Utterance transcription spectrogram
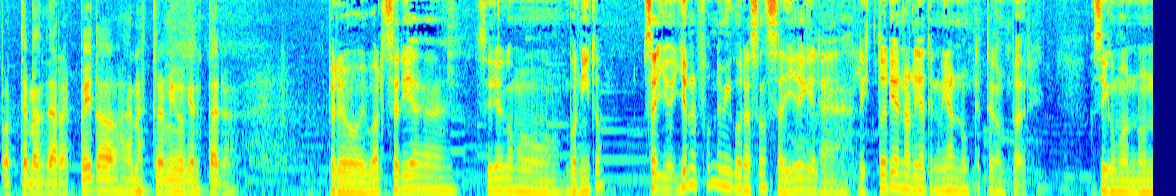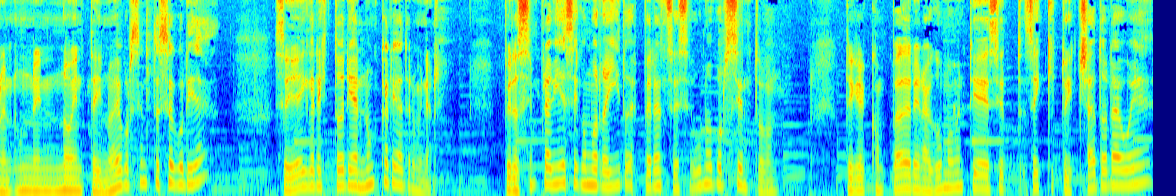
Por temas de respeto a nuestro amigo Kentaro. Pero igual sería sería como bonito. O sea, yo, yo en el fondo de mi corazón sabía que la, la historia no le iba a terminar nunca a este compadre. Así como en un, un 99% de seguridad, sabía que la historia nunca le iba a terminar. Pero siempre había ese como rayito de esperanza, ese 1%, man, de que el compadre en algún momento iba a decir, ¿sabes que estoy chato la wea?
